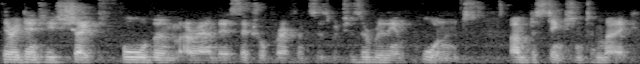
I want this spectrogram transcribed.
their identities shaped for them around their sexual preferences, which is a really important um, distinction to make.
